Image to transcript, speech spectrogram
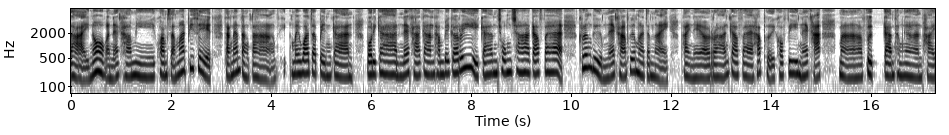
จ่ายนอกอะนะคะมีความสามารถพิเศษทางด้านต่างๆ ไม่ว่าจะเป็นการบริการนะคะการทำเบเกอรี่ การชงชากาแฟ เครื่องดื่มนะคะเพื่อมาจำหน่ายภายในร้านกาแฟฮับเผยคอฟฟี่นะคะมาฝึกการทำงานภาย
